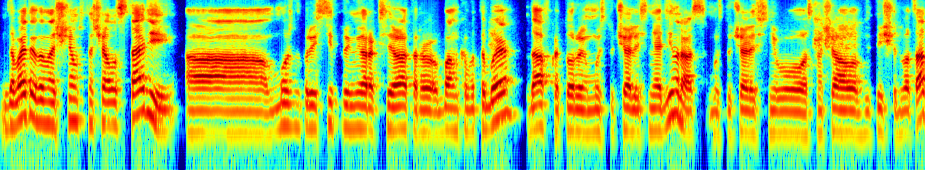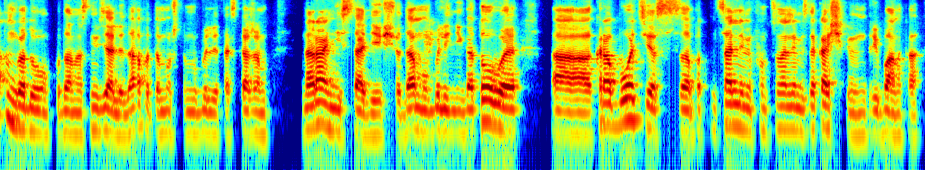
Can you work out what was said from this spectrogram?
Давай тогда начнем сначала стадий. А, можно привести в пример акселератор банка ВТБ, да, в который мы стучались не один раз. Мы стучались в него сначала в 2020 году, куда нас не взяли, да, потому что мы были, так скажем, на ранней стадии еще, да, мы были не готовы а, к работе с потенциальными функциональными заказчиками внутри банка.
